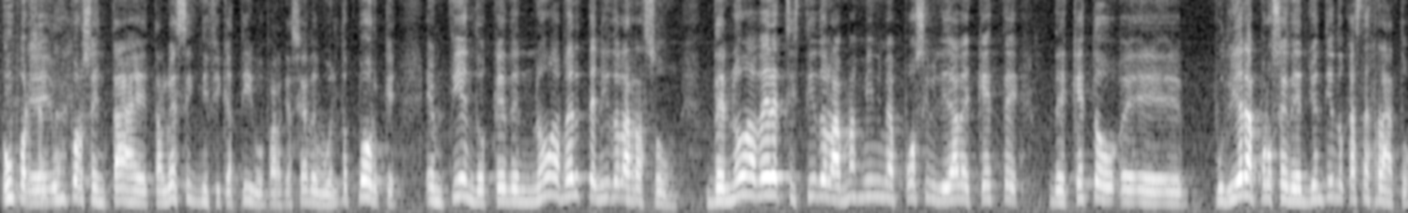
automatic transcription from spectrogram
un porcentaje. Eh, un porcentaje tal vez significativo para que sea devuelto, porque entiendo que de no haber tenido la razón, de no haber existido la más mínima posibilidad de que, este, de que esto eh, pudiera proceder, yo entiendo que hace rato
